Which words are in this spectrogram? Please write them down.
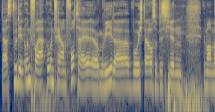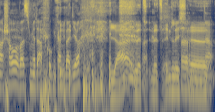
da hast du den unfair, unfairen Vorteil irgendwie, da, wo ich da auch so ein bisschen immer mal schaue, was ich mir da abgucken kann bei dir. ja, letzt, letztendlich, ähm, äh, ja.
